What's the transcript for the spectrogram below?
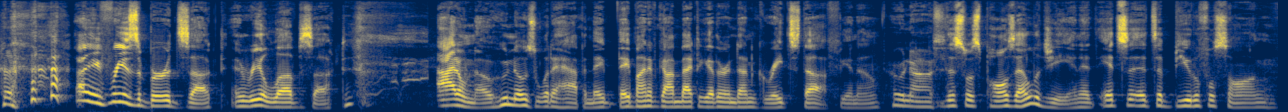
I mean, Free as a Bird sucked, and Real Love sucked. I don't know. Who knows what happened? They they might have gotten back together and done great stuff. You know. Who knows? This was Paul's elegy, and it, it's it's a beautiful song.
